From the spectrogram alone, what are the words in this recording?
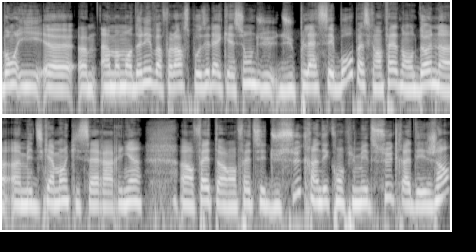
bon, il, euh, à un moment donné, il va falloir se poser la question du, placebo, parce qu'en fait, on donne un, médicament qui sert à rien. En fait, en fait, c'est du sucre, un des comprimés de sucre à des gens.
